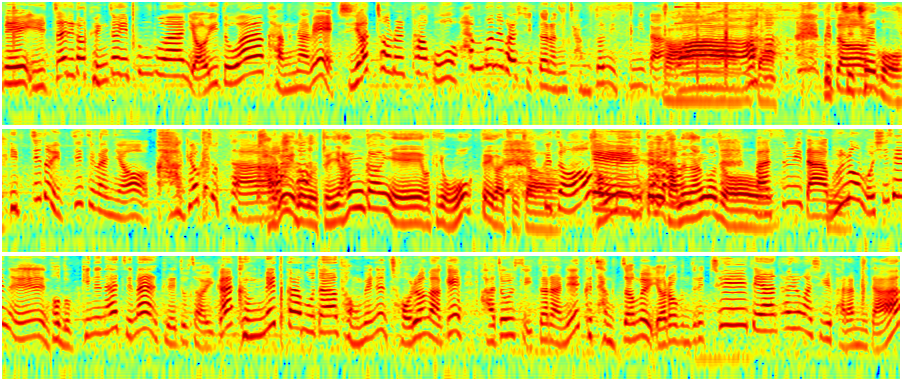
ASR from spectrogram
네, 일자리가 굉장히 풍부한 여의도와 강남에 지하철을 타고 한 번에 갈 수 있다는 장점이 있습니다. 아, 진짜. 그죠? 입지 최고. 입지도 입지지만요, 가격이 좋다. 가격이 너무 좋죠. 이 한강에 어떻게 5억대가 진짜 그죠? 경매이기 예. 때문에 가능한 거죠. 맞습니다. 음. 물론 뭐 시세는 더 높기는 하지만 그래도 저희가 금매가보다 경매는 저렴하게 가져올 수 있다라는 그 장점을 여러분들이 최대한 활용하시길 바랍니다.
